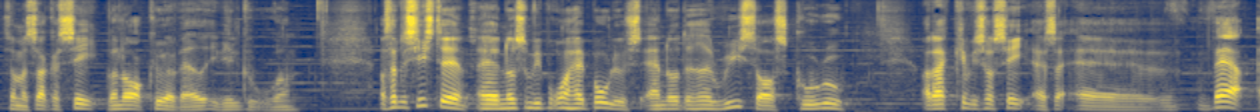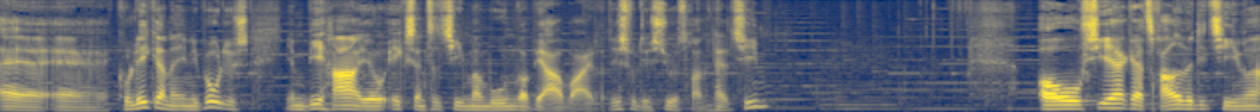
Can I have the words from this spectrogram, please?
så man så kan se, hvornår kører hvad i hvilke uger. Og så det sidste, øh, noget som vi bruger her i Bolius, er noget, der hedder Resource Guru. Og der kan vi så se, altså øh, hver af, af kollegerne inde i Bolius, jamen vi har jo x antal timer om ugen, hvor vi arbejder. Det er selvfølgelig 37,5 timer. Og cirka 30 af de timer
